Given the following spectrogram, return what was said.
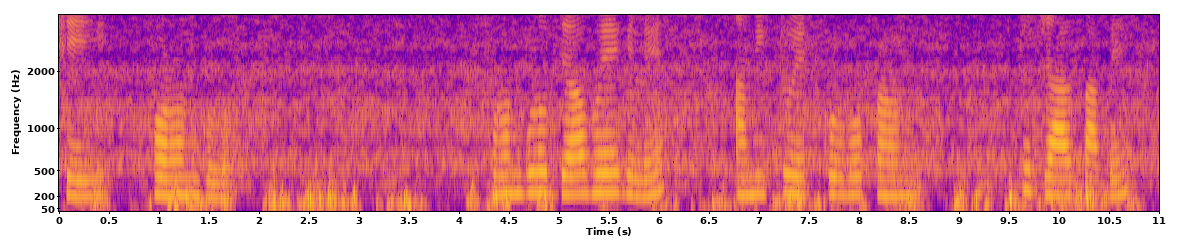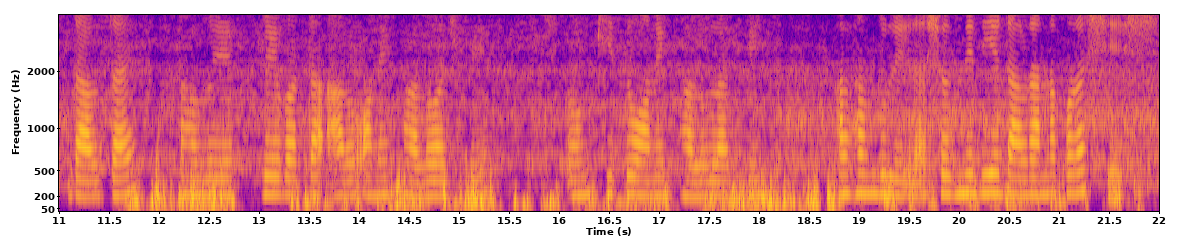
সেই ফোড়নগুলো। ফোড়নগুলো দেওয়া হয়ে গেলে আমি একটু ওয়েট করব, কারণ একটু জাল পাবে ডালটায়, তাহলে ফ্লেভারটা আরও অনেক ভালো আসবে এবং খেতেও অনেক ভালো লাগবে। আলহামদুলিল্লাহ, সজনে দিয়ে ডাল রান্না করা শেষ।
